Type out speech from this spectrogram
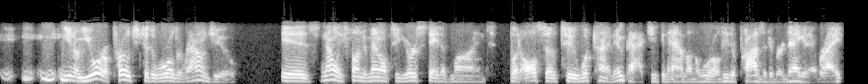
you know, your approach to the world around you is not only fundamental to your state of mind, but also to what kind of impact you can have on the world, either positive or negative, right?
